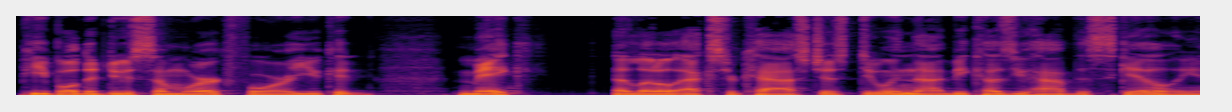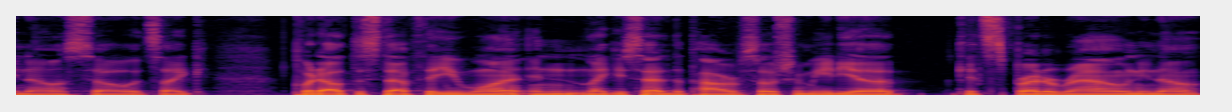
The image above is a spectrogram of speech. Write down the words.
people to do some work for, you could make a little extra cash just doing that because you have the skill, you know? So it's like put out the stuff that you want. And like you said, the power of social media gets spread around, you know?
